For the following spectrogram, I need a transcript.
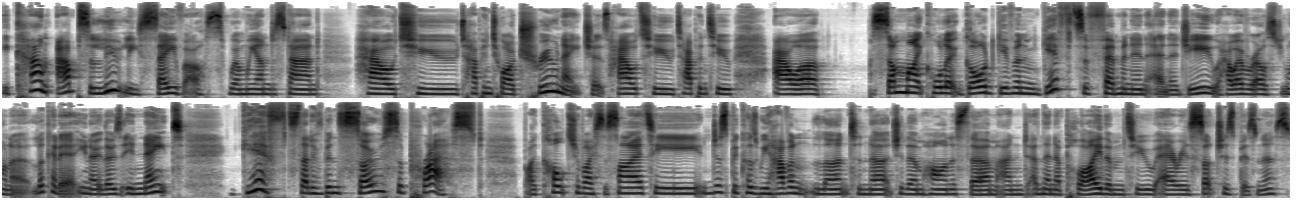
it can absolutely absolutely save us when we understand how to tap into our true natures, how to tap into our some might call it God given gifts of feminine energy, however else you want to look at it. You know, those innate gifts that have been so suppressed by culture, by society, just because we haven't learned to nurture them, harness them, and, and then apply them to areas such as business.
